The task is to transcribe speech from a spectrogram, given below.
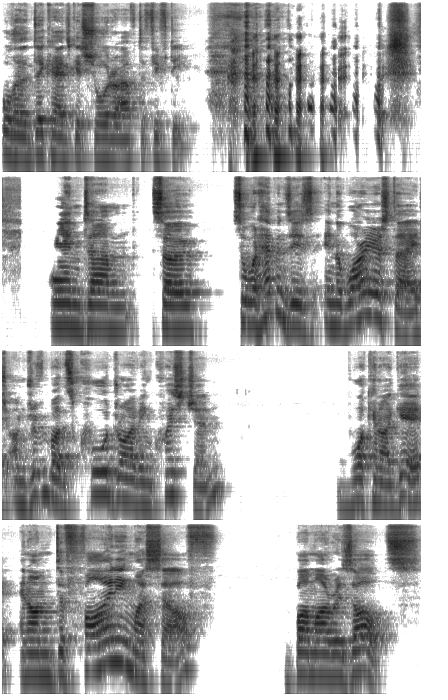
although the decades get shorter after 50. and um, so, so So what happens is in the warrior stage, I'm driven by this core driving question what can I get? And I'm defining myself by my results,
